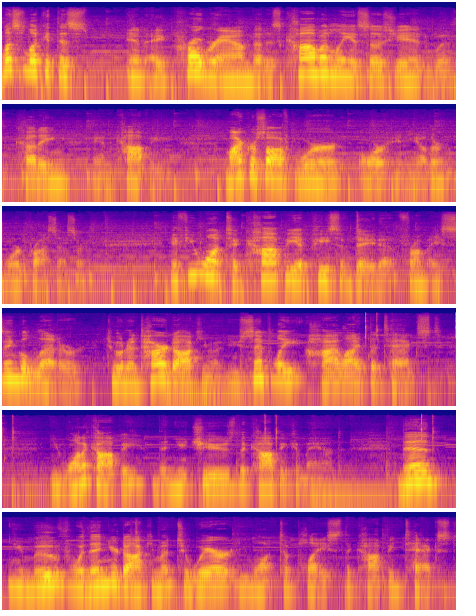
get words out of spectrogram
Let's look at this in a program that is commonly associated with cutting and copying. Microsoft Word or any other word processor. If you want to copy a piece of data from a single letter to an entire document, you simply highlight the text you want to copy, then you choose the copy command. Then you move within your document to where you want to place the copied text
